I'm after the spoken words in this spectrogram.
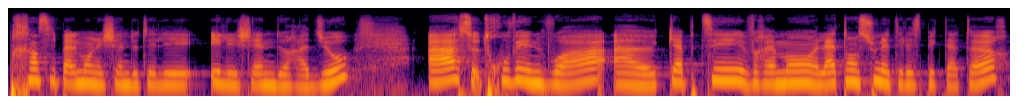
principalement les chaînes de télé et les chaînes de radio, à se trouver une voie, à euh, capter vraiment l'attention des téléspectateurs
